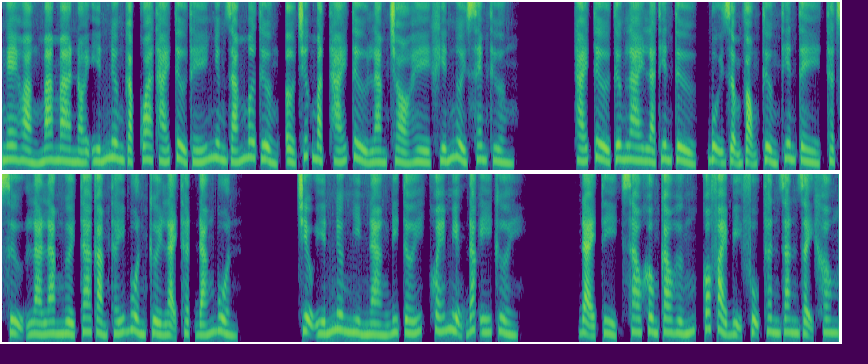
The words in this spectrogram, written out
nghe Hoàng ma ma nói Yến Nương gặp qua thái tử thế nhưng dám mơ tưởng, ở trước mặt thái tử làm trò hề khiến người xem thường. Thái tử tương lai là thiên tử, bụi rậm vọng tưởng thiên tề, thật sự là làm người ta cảm thấy buồn cười lại thật đáng buồn. Triệu Yến Nương nhìn nàng đi tới, khóe miệng đắc ý cười. Đại tỷ, sao không cao hứng, có phải bị phụ thân gian dậy không?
